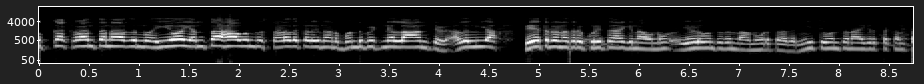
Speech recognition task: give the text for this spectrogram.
ದುಃಖಕ್ರಾಂತನಾದನು. ಅಯ್ಯೋ, ಎಂತಹ ಒಂದು ಸ್ಥಳದ ಕಡೆಗೆ ನಾನು ಬಂದುಬಿಟ್ನೆಲ್ಲ ಅಂತೇಳಿ. ಅಲ್ಲಲ್ವಿಯ ಪೇತ್ರನ ಅದರ ಕುರಿತಾಗಿ ನಾವು ನೋ, ಹೇಳುವಂಥದ್ದನ್ನು ನಾವು ನೋಡ್ತಾ ಇದ್ದೇವೆ. ನೀತಿವಂತನಾಗಿರ್ತಕ್ಕಂಥ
